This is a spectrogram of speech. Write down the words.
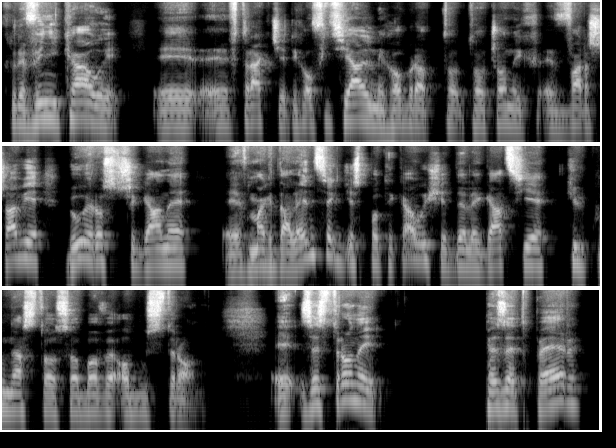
które wynikały e, e, w trakcie tych oficjalnych obrad toczonych w Warszawie, były rozstrzygane w Magdalence, gdzie spotykały się delegacje kilkunastoosobowe obu stron. Ze strony PZPR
